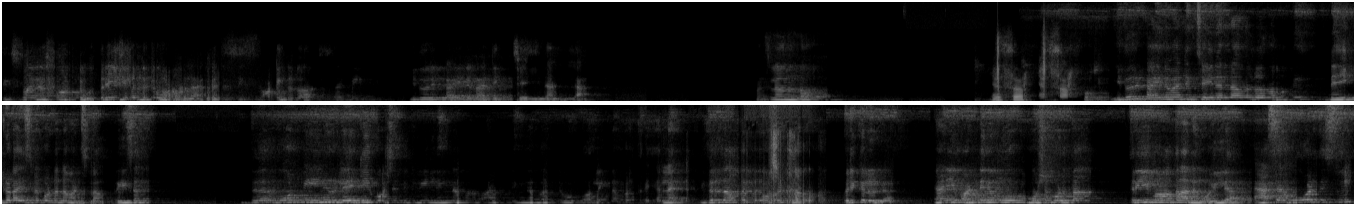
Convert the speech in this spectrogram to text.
six minus four two three is equal to two ആണോ അല്ല is not equal to R that means ഇതൊരു കൈനമാറ്റിക് ചെയിൻ അല്ല. മനസ്സിലാവുന്നുണ്ടോ? ഇതൊരു കൈനമാറ്റിക് ചെയിൻ അല്ല എന്നുള്ളത് നമുക്ക് നേക്കഡ് ഐസിനെ കൊണ്ട് തന്നെ മനസ്സിലാവും. Reason there won't be any relative motion between link number one link number two or link number three അല്ലേ? ഇവർ തമ്മിൽ മോഷൻ ഉണ്ടാവും. ഒരിക്കലും ഇല്ല. ഞാൻ ഈ വണ്ണിന് മോഷൻ കൊടുത്ത ത്രീ മാത്രം അനങ്ങോ ഇല്ല as a whole this will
